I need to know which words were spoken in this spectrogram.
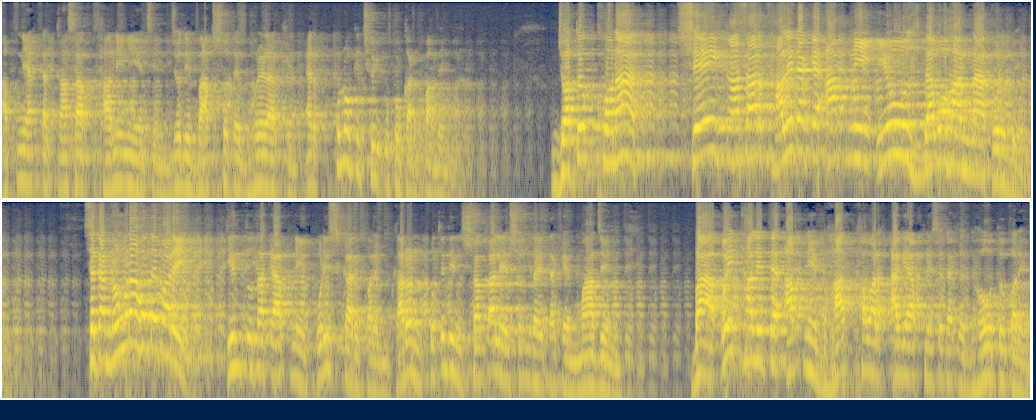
আপনি একটা কাঁচা থানি নিয়েছেন, যদি বাক্সতে ভরে রাখেন, এর কোনো কিছুই উপকার পাবেন না। যতক্ষণাৎ সেই কাঁচার থালিটাকে আপনি ইউজ ব্যবহার না করবেন, সেটা নোংরা হতে পারে, কিন্তু তাকে আপনি পরিষ্কার করেন, কারণ প্রতিদিন সকালে সন্ধ্যায় তাকে মাজেন। বা ওই থালিতে আপনি ভাত খাওয়ার আগে আপনি সেটাকে ধৌত করেন,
